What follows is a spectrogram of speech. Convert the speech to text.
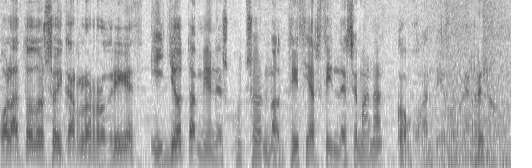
Hola a todos, soy Carlos Rodríguez y yo también escucho Noticias Fin de Semana con Juan Diego Guerrero.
